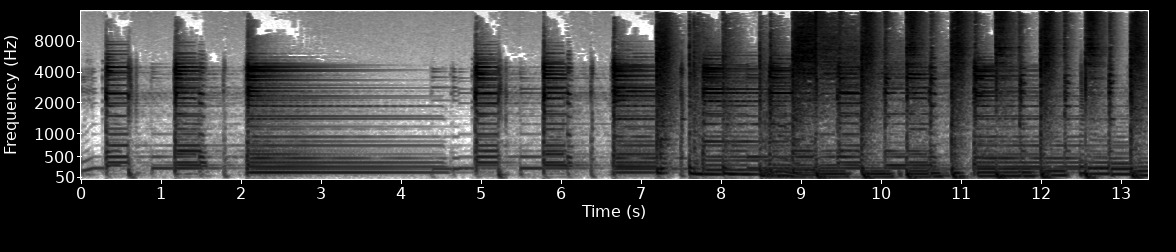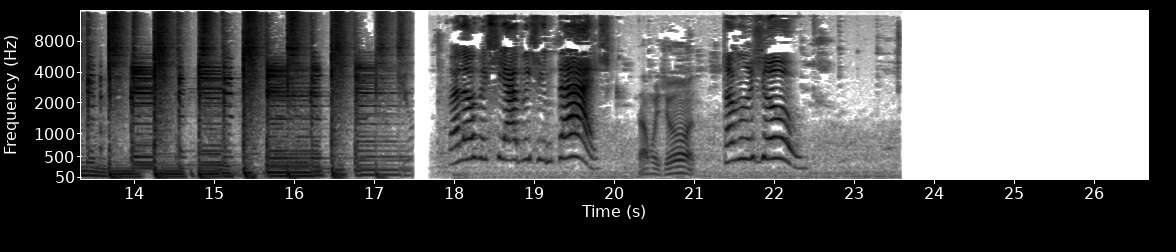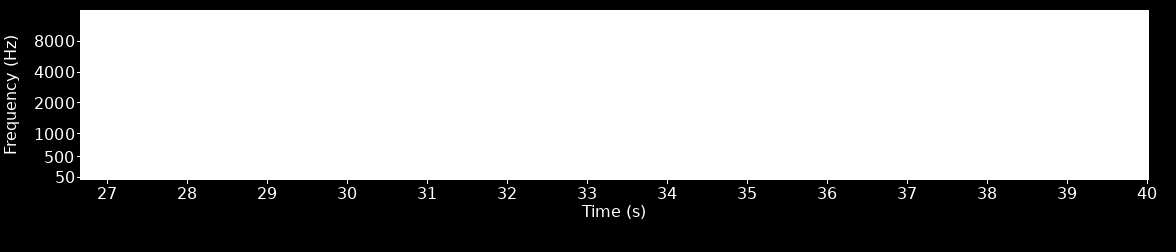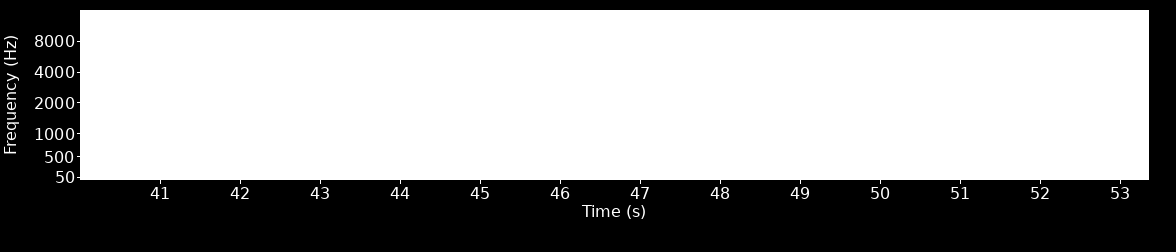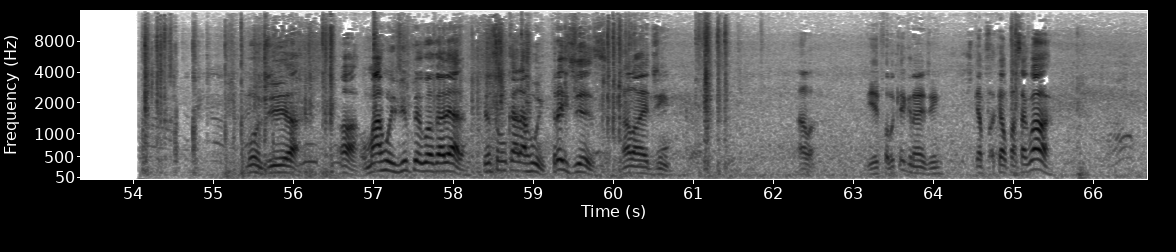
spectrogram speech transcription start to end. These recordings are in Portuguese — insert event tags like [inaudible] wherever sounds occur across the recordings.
Mm-hmm. Bom dia. Ó, o mais ruimzinho pegou, galera. Pensa num cara ruim. Três vezes. Olha lá Edinho. Olha lá. E ele falou que é grande, hein? Quer, quer o passaguá?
